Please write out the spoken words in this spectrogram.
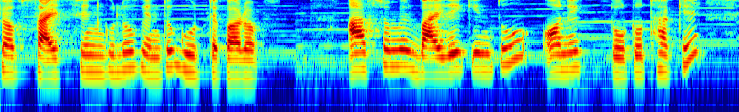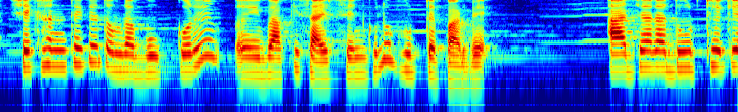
সব সাইট সিনগুলোও কিন্তু ঘুরতে পারো। আশ্রমের বাইরে কিন্তু অনেক টোটো থাকে। সেখান থেকে তোমরা বুক করে এই বাকি সাইট সিনগুলো ঘুরতে পারবে। আর যারা দূর থেকে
